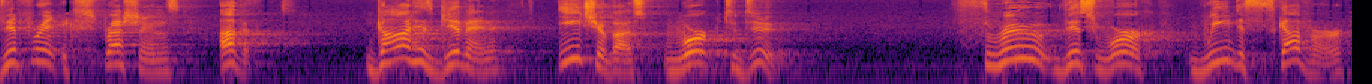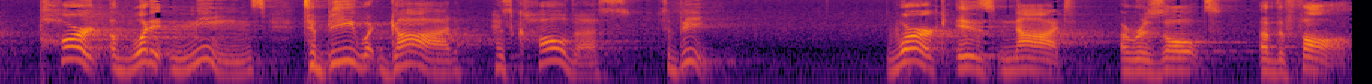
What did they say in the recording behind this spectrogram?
different expressions of it. God has given each of us work to do. Through this work, we discover part of what it means to be what God has called us to be. Work is not a result of the fall.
